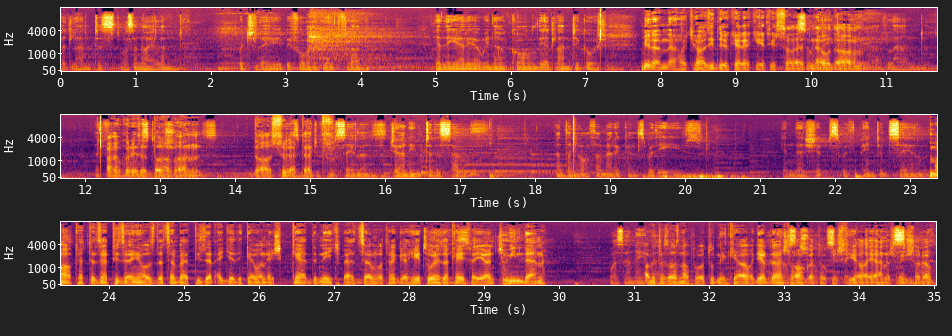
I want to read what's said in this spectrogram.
Of Atlantis was an island which lay before the great flood in the area we now call the Atlantic Ocean. Mi lenne, hogyha az időkerekét vissza So oda, land amikor ez a Donovan dal született? beautiful sailors journeyed to the south and the North Americas with ease Ma 2018. december 11-e van, és kedd 4 perc elmúlott reggel 7 óra, ez a Kejfej Jancsi minden, amit az aznapról tudni kell, vagy érdemes a Hallgatók és Fiala János műsora.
